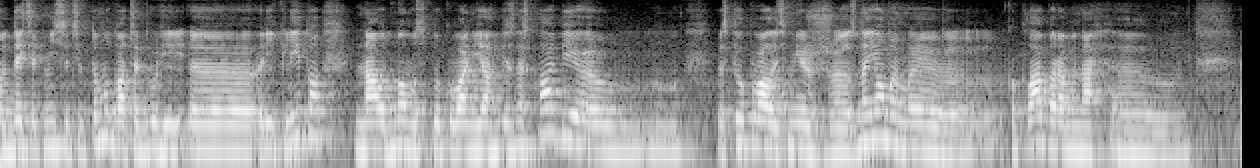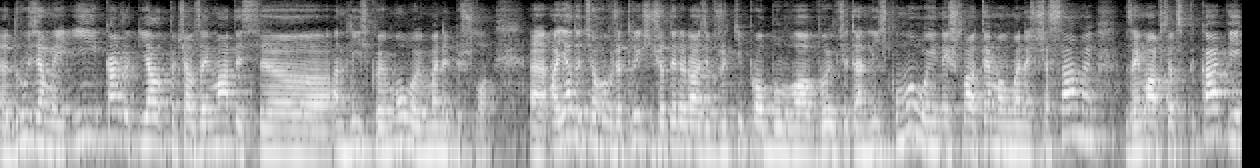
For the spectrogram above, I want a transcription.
е, 10 місяців тому, 22 е, рік літо, на одному спілкуванні Business Club е, спілкувались між знайомими, е, коклаберами, на, е, друзями, і кажуть, я от почав займатися е, англійською мовою, в мене пішло. Е, А я до цього вже 3 чи 4 рази в житті пробував вивчити англійську мову, і не йшла тема у мене з часами, займався в спікапі,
